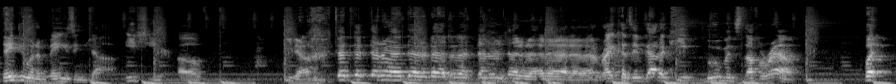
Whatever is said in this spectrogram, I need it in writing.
They do an amazing job each year of you know, right? Because they've got to keep moving stuff around. But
